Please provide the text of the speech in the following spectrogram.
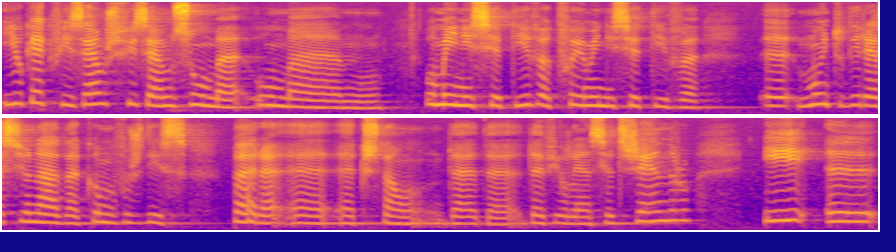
E o que é que fizemos? Fizemos uma, uma uma iniciativa que foi uma iniciativa eh, muito direcionada, como vos disse, para a, questão da, da, da, violência de género e eh,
